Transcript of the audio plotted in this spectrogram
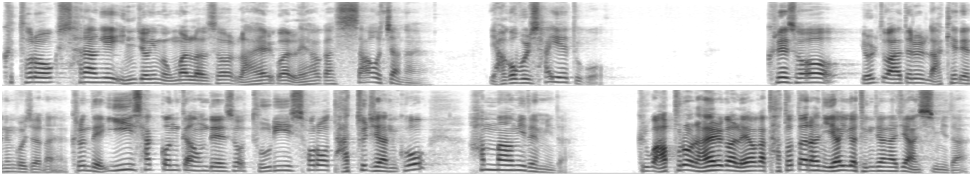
그토록 사랑의 인정이 목말라서 라헬과 레아가 싸웠잖아요. 야곱을 사이에 두고 그래서 열두 아들을 낳게 되는 거잖아요. 그런데 이 사건 가운데에서 둘이 서로 다투지 않고 한 마음이 됩니다. 그리고 앞으로 라헬과 레아가 다퉜다라는 이야기가 등장하지 않습니다.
